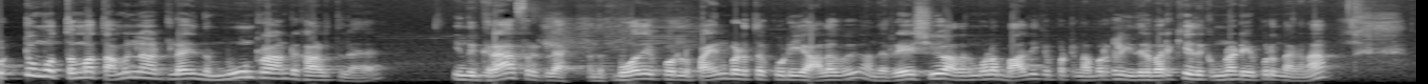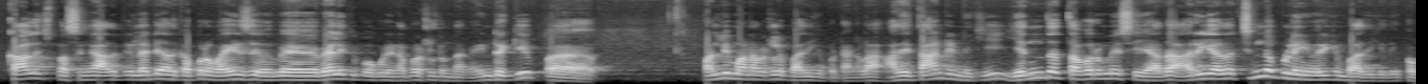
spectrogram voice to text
ஒட்டுமொத்தமாக தமிழ்நாட்டில் இந்த மூன்று ஆண்டு காலத்தில் இந்த கிராஃப் இருக்குல்ல அந்த போதைப் பொருள் பயன்படுத்தக்கூடிய அளவு அந்த ரேஷியோ அதன் மூலம் பாதிக்கப்பட்ட நபர்கள் இது வரைக்கும் இதுக்கு முன்னாடி எப்படி இருந்தாங்கன்னா காலேஜ் பசங்க அதுக்கு இல்லாட்டி அதுக்கப்புறம் வயசு வே வேலைக்கு போகக்கூடிய நபர்கள் இருந்தாங்க. இன்றைக்கு இப்போ பள்ளி மாணவர்கள் பாதிக்கப்பட்டாங்களா? அதை தாண்டி இன்னைக்கு எந்த தவறுமே செய்யாத அறியாத சின்ன பிள்ளைங்க வரைக்கும் பாதிக்குது. இப்போ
